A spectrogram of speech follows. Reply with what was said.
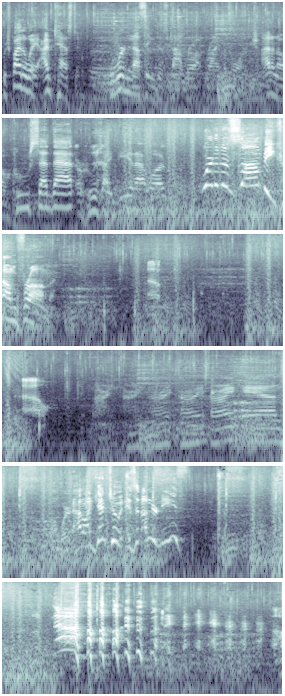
Which, by the way, I've tested. The word nothing does not rhyme with orange. I don't know who said that or whose idea that was. Where did a zombie come from? Ow. Get to it? Is it underneath? No!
